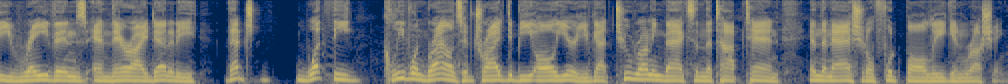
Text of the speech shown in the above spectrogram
the Ravens and their identity. That's what the Cleveland Browns have tried to be all year. You've got two running backs in the top ten in the National Football League in rushing.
